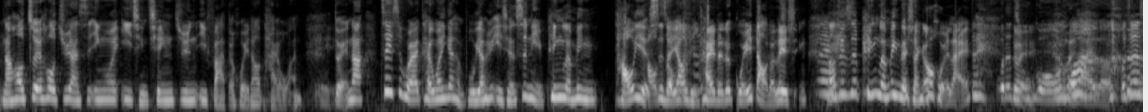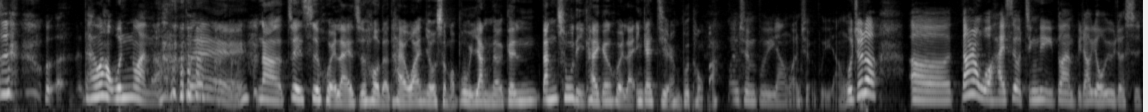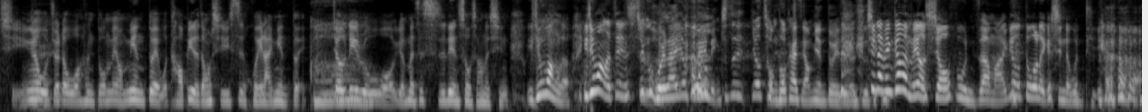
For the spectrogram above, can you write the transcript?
然后最后居然是因为疫情千钧一发的回到台湾，对，那这一次回来台湾应该很不一样，因为以前是你拼了命逃也似的要离开的，就鬼岛的类型，然后这是拼了命的想要回来，对，我的祖国回来了，我真的是，我呃台湾好温暖啊。对，那这次回来之后的台湾有什么不一样呢？跟当初离开跟回来应该截然不同吧？完全不一样，完全不一样。我觉得，呃，当然我还是有经历一段比较忧郁的时期，因为我觉得我很多没有面对、我逃避的东西是回来面对。就例如我原本是失恋受伤的心，已经忘了，已经忘了这件事。这个回来又归零，就是又从头开始要面对这件事情。去那边根本没有修复，你知道吗？又多了一个新的问题。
